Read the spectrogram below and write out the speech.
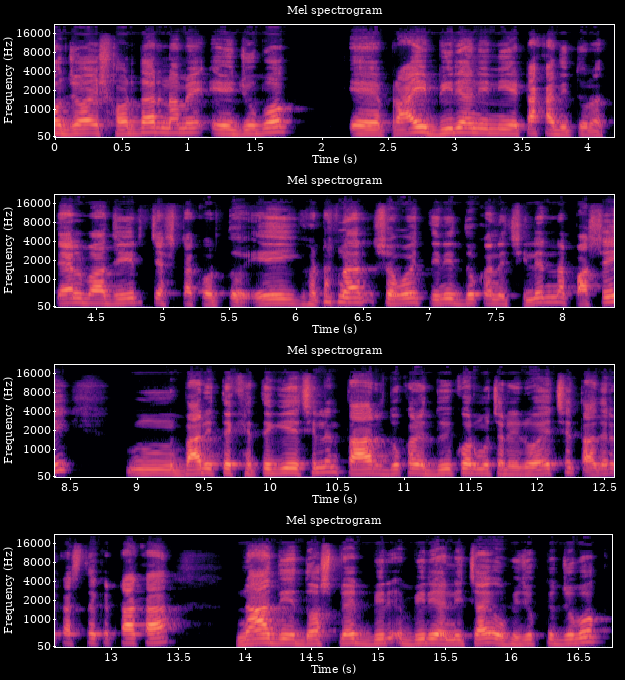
অজয় সর্দার নামে এই যুবক। প্রায় বিরিয়ানি নিয়ে টাকা দিত না তেলবাজির চেষ্টা করত। এই ঘটনার সময় তিনি দোকানে ছিলেন না, পাশেই বাড়িতে খেতে গিয়েছিলেন। তার দোকানে দুই কর্মচারী রয়েছে, তাদের কাছ থেকে টাকা না দিয়ে দশ প্লেট বিরি- বিরিয়ানি চায় অভিযুক্ত যুবক।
